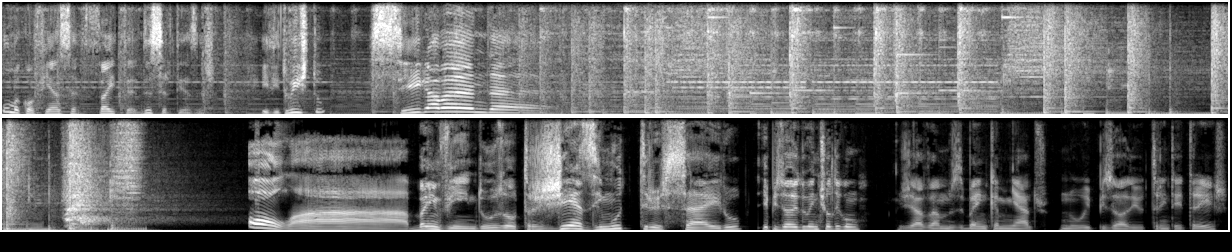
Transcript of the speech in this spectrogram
uma confiança feita de certezas. E dito isto, siga a banda! Olá! Bem-vindos ao 33 episódio do Entschuldigung. Já vamos bem encaminhados no episódio 33.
